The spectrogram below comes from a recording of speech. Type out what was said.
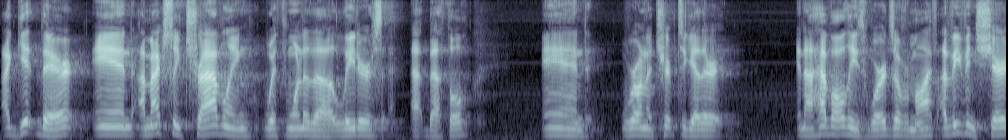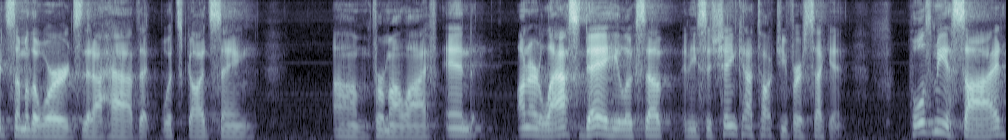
I get there and I'm actually traveling with one of the leaders at Bethel, and we're on a trip together. And I have all these words over my life. I've even shared some of the words that I have that what's God saying um, for my life. And on our last day, he looks up and he says, Shane, can I talk to you for a second? Pulls me aside and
